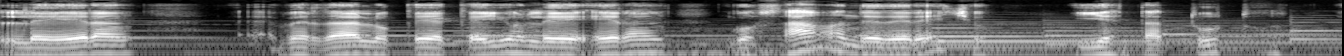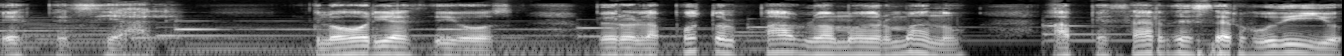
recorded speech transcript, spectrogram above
le eran, verdad, lo que aquellos le eran, gozaban de derechos y estatutos especiales. Gloria a Dios. Pero el apóstol Pablo, amado hermano, a pesar de ser judío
